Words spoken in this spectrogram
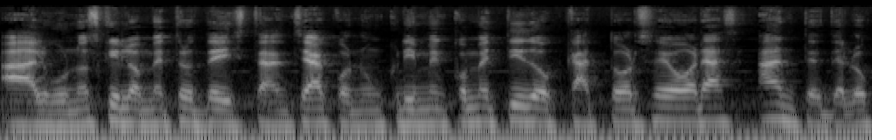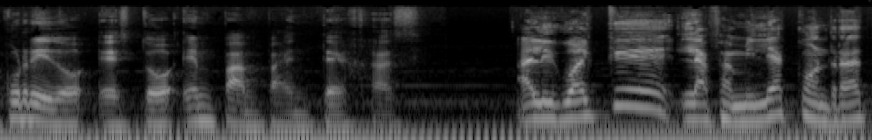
a algunos kilómetros de distancia con un crimen cometido 14 horas antes de lo ocurrido, esto en Pampa, en Texas. Al igual que la familia Conrad,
